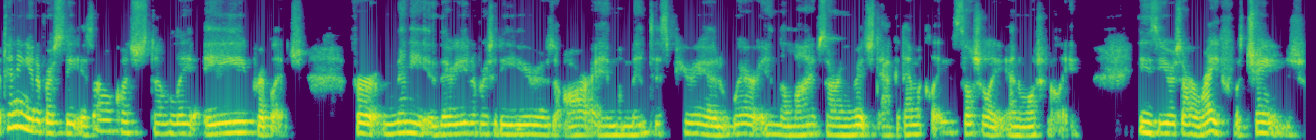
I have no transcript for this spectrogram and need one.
Attending university is unquestionably a privilege. For many, their university years are a momentous period wherein the lives are enriched academically, socially, and emotionally. These years are rife with change.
